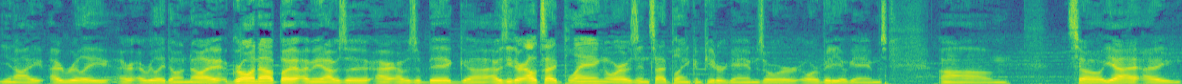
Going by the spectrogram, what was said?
you know, I, I really I, really don't know. I, growing up, I, I mean, I was a I, was a big uh, I was either outside playing or I was inside playing computer games or or video games. Um, so yeah, I,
